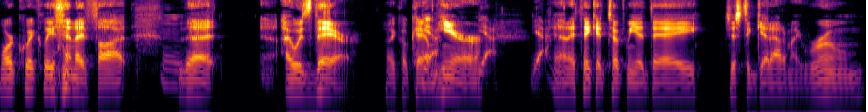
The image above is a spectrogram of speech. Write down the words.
More quickly than I thought hmm. that I was there. Like, okay, I'm here. Yeah. Yeah. And I think it took me a day just to get out of my room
